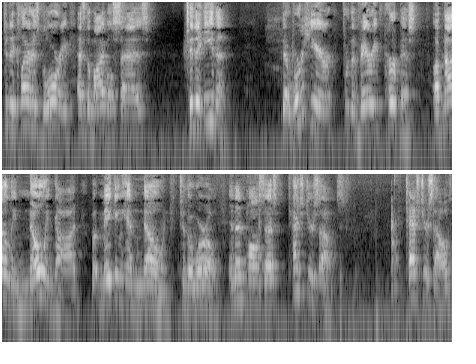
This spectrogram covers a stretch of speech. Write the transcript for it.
to declare His glory, as the Bible says to the heathen. That we're here for the very purpose of not only knowing God, but making him known to the world. And then Paul says, test yourselves. Test yourselves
